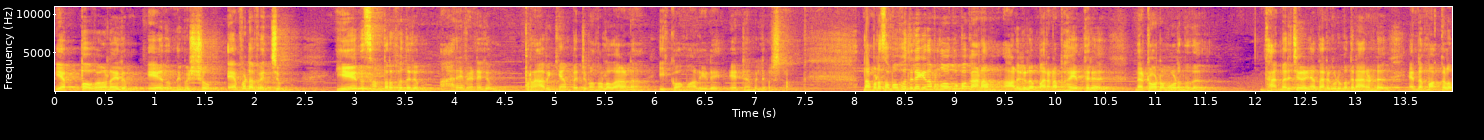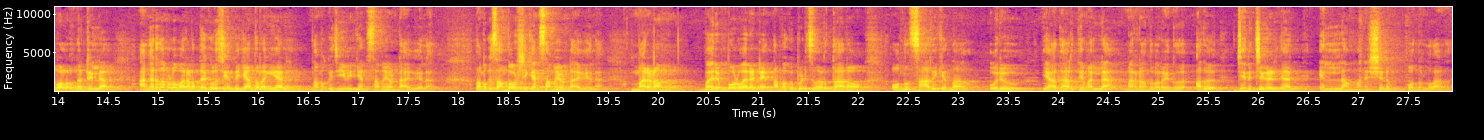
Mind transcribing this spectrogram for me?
എപ്പോൾ വേണേലും ഏത് നിമിഷവും എവിടെ വെച്ചും ഏത് സന്ദർഭത്തിലും ആരെ വേണേലും പ്രാപിക്കാൻ പറ്റുമെന്നുള്ളതാണ് ഈ കോമാളിയുടെ ഏറ്റവും വലിയ പ്രശ്നം. നമ്മുടെ സമൂഹത്തിലേക്ക് നമ്മൾ നോക്കുമ്പോൾ കാണാം ആളുകൾ മരണഭയത്തിൽ നെട്ടോട്ടം ഓടുന്നത്. താൻ മരിച്ചു കഴിഞ്ഞാൽ തന്റെ കുടുംബത്തിന് ആരുണ്ട്? എന്റെ മക്കൾ വളർന്നിട്ടില്ല. അങ്ങനെ നമ്മൾ മരണത്തെക്കുറിച്ച് ചിന്തിക്കാൻ തുടങ്ങിയാൽ നമുക്ക് ജീവിക്കാൻ സമയം ഉണ്ടാകുകയില്ല നമുക്ക് സന്തോഷിക്കാൻ സമയം ഉണ്ടാകുകയില്ല മരണം വരുമ്പോൾ വരട്ടെ നമുക്ക് പിടിച്ചു നിർത്താനോ ഒന്നും സാധിക്കുന്ന ഒരു യാഥാർത്ഥ്യമല്ല മരണം എന്ന് പറയുന്നത്. അത് ജനിച്ചു കഴിഞ്ഞാൽ എല്ലാ മനുഷ്യനും ഒന്നുള്ളതാണ്.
